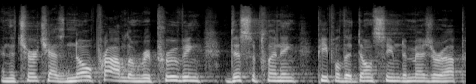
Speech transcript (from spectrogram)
And the church has no problem reproving, disciplining people that don't seem to measure up.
